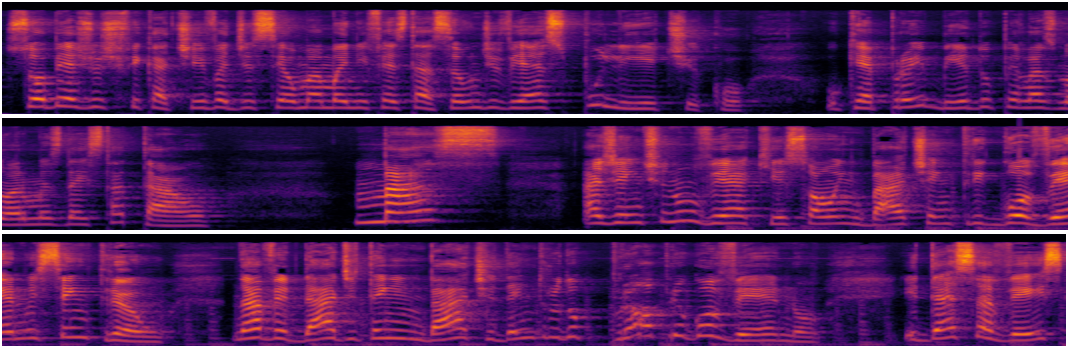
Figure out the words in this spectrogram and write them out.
sob a justificativa de ser uma manifestação de viés político o que é proibido pelas normas da estatal. Mas a gente não vê aqui só um embate entre governo e centrão. Na verdade, tem embate dentro do próprio governo. E dessa vez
